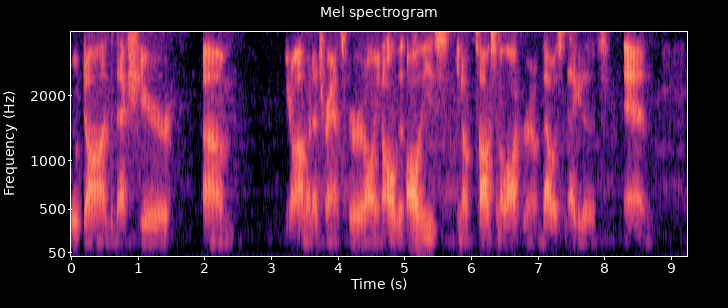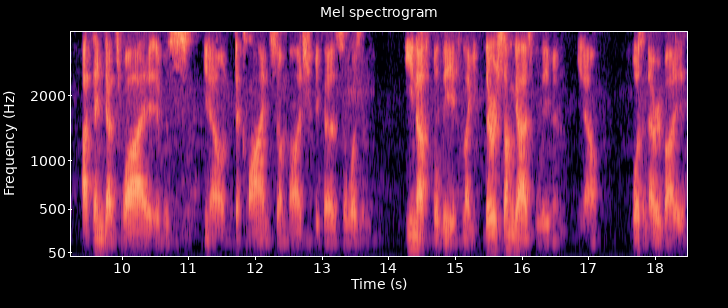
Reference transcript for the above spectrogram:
moved on the next year. Um, you know, I'm going to transfer. All you know, all the, all these you know talks in the locker room that was negative, and I think that's why it was you know declined so much because there wasn't enough belief. Like there were some guys believing, you know, wasn't everybody,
